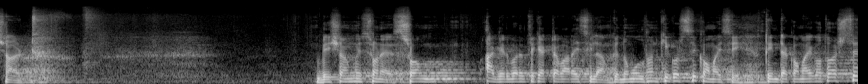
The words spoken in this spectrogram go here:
শার্ট বিষং মিশ্রণে শ্রম আগের বারে থেকে একটা বাড়াইছিলাম, কিন্তু মূলধন কি করছি? কমাইছি। তিনটা কমায় কত আসছে?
